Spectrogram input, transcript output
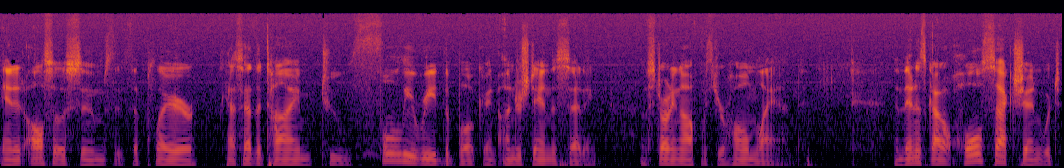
and it also assumes that the player has had the time to fully read the book and understand the setting of starting off with your homeland. And then it's got a whole section, which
